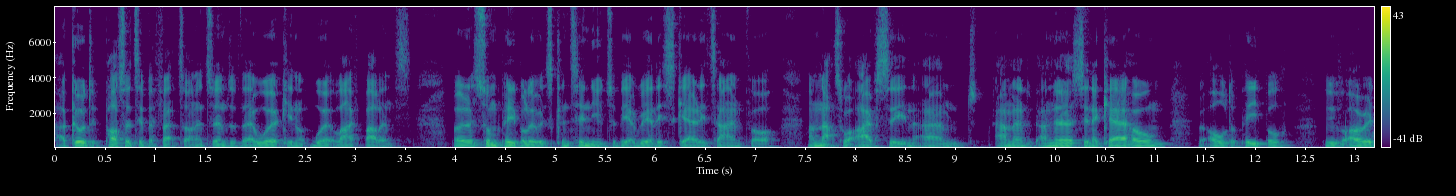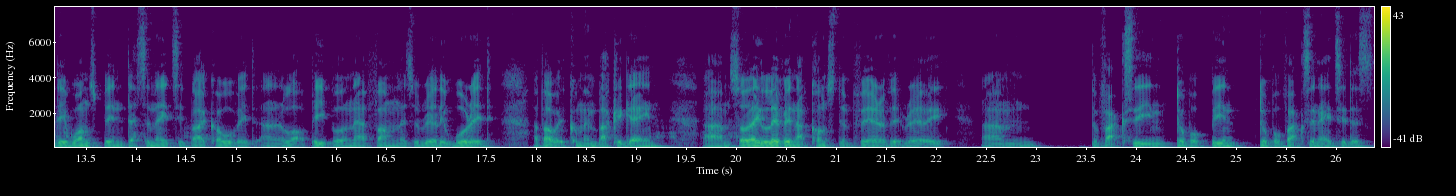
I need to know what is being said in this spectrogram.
a good positive effect on in terms of their working work life balance. But there are some people who it's continued to be a really scary time for, and that's what I've seen. Um, I'm a, a nurse in a care home for older people who've already once been decimated by COVID, and a lot of people and their families are really worried about it coming back again. Um, so they live in that constant fear of it. Really, um, the vaccine, double being double vaccinated, has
